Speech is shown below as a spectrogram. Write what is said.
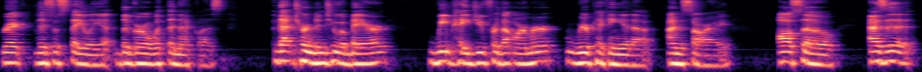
Rick, this was Thalia, the girl with the necklace that turned into a bear. We paid you for the armor. We're picking it up. I'm sorry. Also, as it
